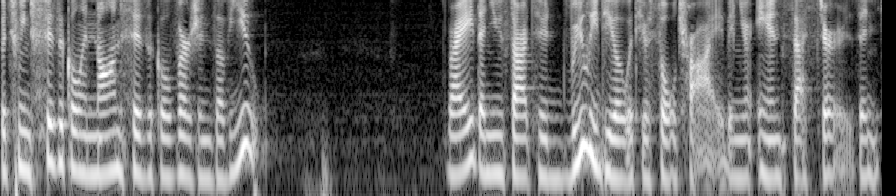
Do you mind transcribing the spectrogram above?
between physical and non physical versions of you right? Then you start to really deal with your soul tribe and your ancestors, and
